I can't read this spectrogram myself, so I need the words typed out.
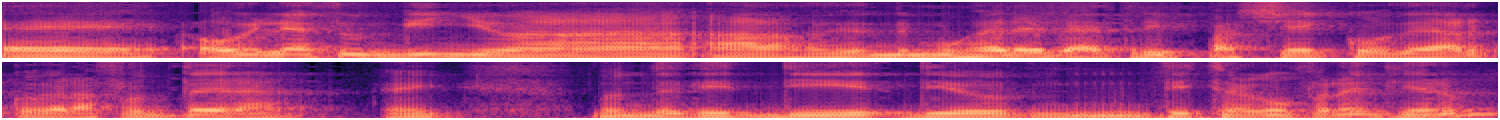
eh, hoy le hace un guiño a, a la Asociación de Mujeres Beatriz Pacheco de Arco de la Frontera, ¿eh? donde di, di- dio- diste la conferencia, ¿no?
